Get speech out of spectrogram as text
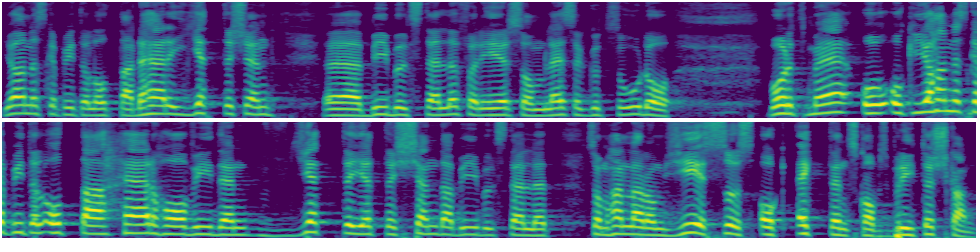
Johannes kapitel 8. Det här är ett jättekänt eh, bibelställe för er som läser Guds ord och varit med. Och, och Johannes kapitel 8, här har vi den jätte, jättekända bibelstället som handlar om Jesus och äktenskapsbryterskan.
